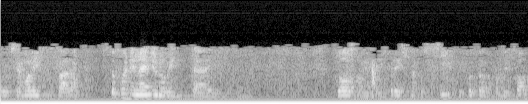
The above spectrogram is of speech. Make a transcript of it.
o lo que se llamó la intifada, esto fue en el año 92, 93, una cosa así, que fue comenzó.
